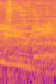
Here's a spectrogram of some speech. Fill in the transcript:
Beauty!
